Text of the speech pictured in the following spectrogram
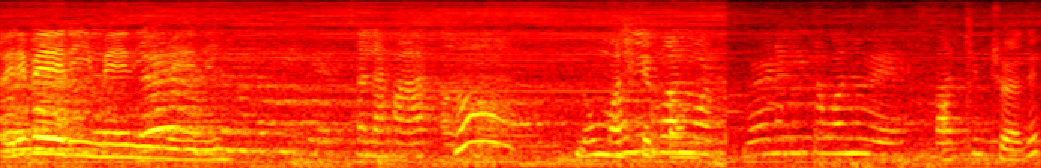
베리베리 매니 매니. 너무 맛있겠다. 팁 줘야 돼?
